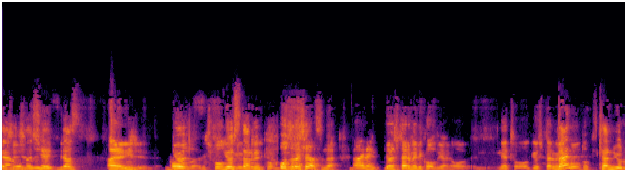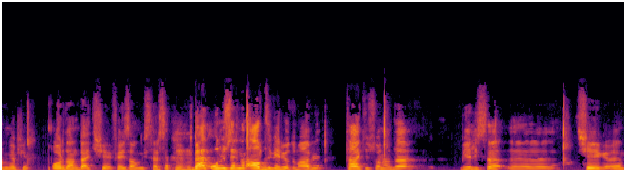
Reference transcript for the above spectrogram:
Yani o da şey biraz Aynen Paul'la, Rich Paul'la göstermelik olmuş. O sıra şey aslında. Aynen göstermelik oldu yani. O net o göstermelik Ben- oldu. kendi yorum yapayım. Oradan belki şey feyz almak istersen. Hı hı. Ben 10 üzerinden 6 veriyordum abi. Ta ki son anda Bielisa e, şey e,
